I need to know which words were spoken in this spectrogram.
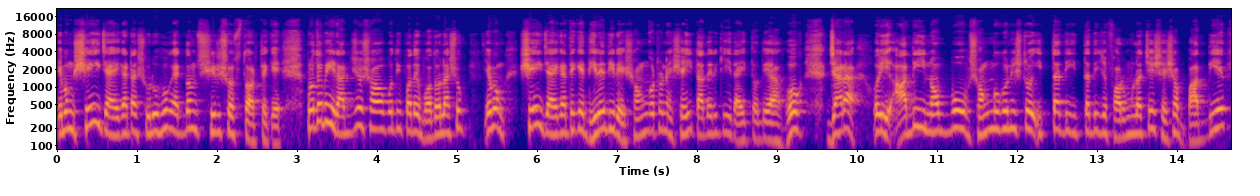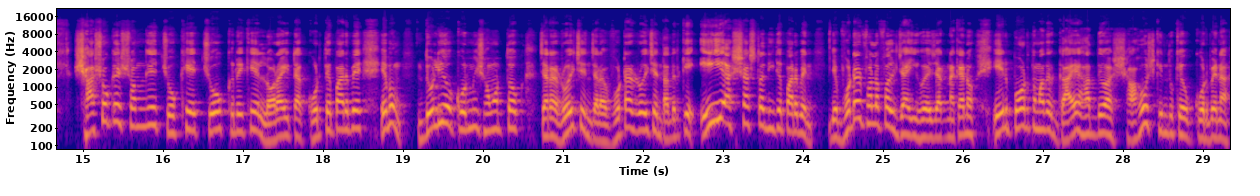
এবং সেই জায়গাটা শুরু হোক একদম শীর্ষ স্তর থেকে। প্রথমেই রাজ্য সভাপতি পদে বদল আসুক এবং সেই জায়গা থেকে ধীরে ধীরে সংগঠনে সেই তাদেরকেই দায়িত্ব দেওয়া হোক। যারা ওই আদি, নব্য, সংঘঘনিষ্ঠ ইত্যাদি ইত্যাদি যে ফর্মুলা আছে, সেসব বাদ দিয়ে শাসকের সঙ্গে চোখে চোখ রেখে লড়াইটা করতে পারবে এবং দলীয় কর্মী সমর্থক যারা রয়েছেন, যারা ভোটার রয়েছেন, তাদেরকে এই আশ্বাসটা দিতে পারবেন যে ভোটার ফলাফল যাই হয়ে যাক না কেন, এরপর তোমাদের গায়ে হাত দেওয়ার সাহস কিন্তু কেউ করবে না।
